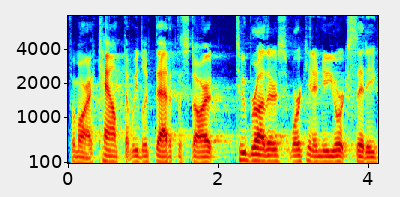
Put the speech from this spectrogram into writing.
from our account that we looked at at the start? Two brothers working in New York City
